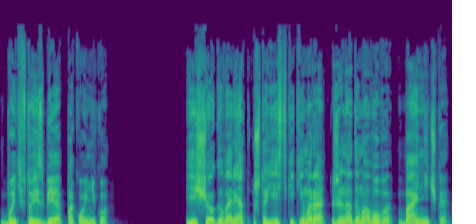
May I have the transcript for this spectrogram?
быть в той избе покойнику. Еще говорят, что есть Кикимора, жена домового, банничка.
